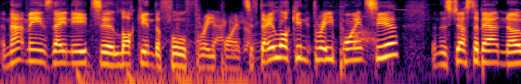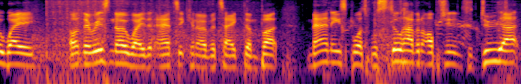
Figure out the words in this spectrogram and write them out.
And that means they need to lock in the full three points. If they lock in three points here, then there's just about no way, or there is no way that Antic can overtake them. But Man Esports will still have an opportunity to do that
